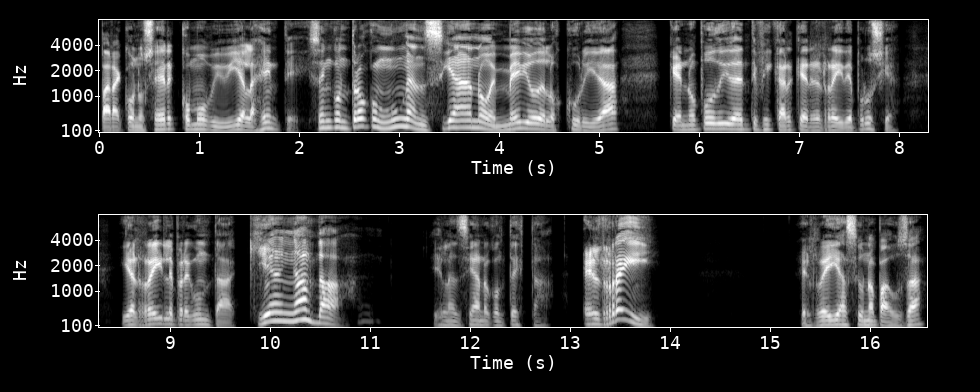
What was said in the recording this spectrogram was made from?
para conocer cómo vivía la gente. Se encontró con un anciano en medio de la oscuridad que no pudo identificar que era el rey de Prusia. Y el rey le pregunta, ¿quién anda? Y el anciano contesta, el rey. El rey hace una pausa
